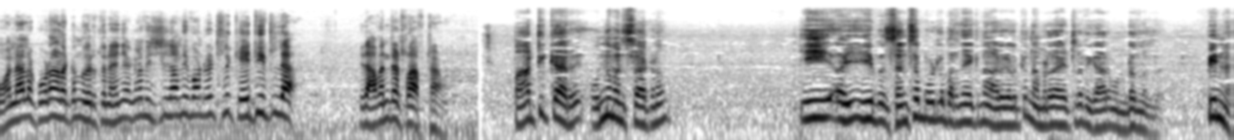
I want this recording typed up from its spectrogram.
മോഹൻലാലിന്റെ കൂടെ നടക്കുന്ന ഒരുത്തനെ ഞങ്ങൾ വിശ്വശാന്തി ഫൗണ്ടേഷനിൽ കയറ്റിയിട്ടില്ല. ഇത് അവന്റെ ഡ്രാഫ്റ്റാണ്. പാർട്ടിക്കാർ ഒന്ന് മനസ്സിലാക്കണം. ഈ ഈ സെൻസർ ബോർഡിൽ പറഞ്ഞേക്കുന്ന ആളുകൾക്ക് നമ്മുടേതായിട്ടുള്ള വികാരം ഉണ്ടെന്നുള്ളത്. പിന്നെ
